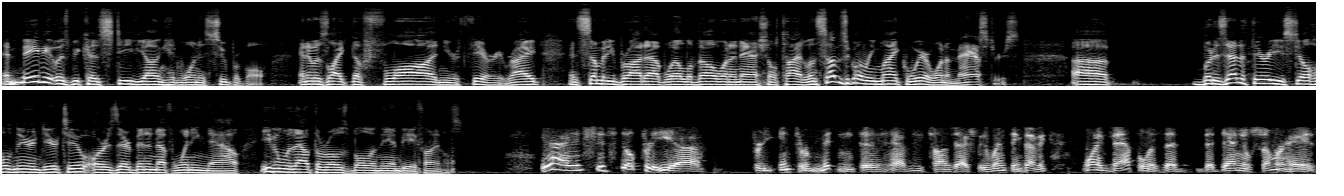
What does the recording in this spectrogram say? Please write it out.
And maybe it was because Steve Young had won his Super Bowl. And it was like the flaw in your theory, right? And somebody brought up, well, LaVell won a national title. And subsequently, Mike Weir won a Masters. Uh, but is that a theory you still hold near and dear to? Or has there been enough winning now, even without the Rose Bowl and the NBA Finals? Yeah, it's it's still pretty uh, pretty intermittent to have Utahns actually win things. I mean, one example is that that Daniel Summerhays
